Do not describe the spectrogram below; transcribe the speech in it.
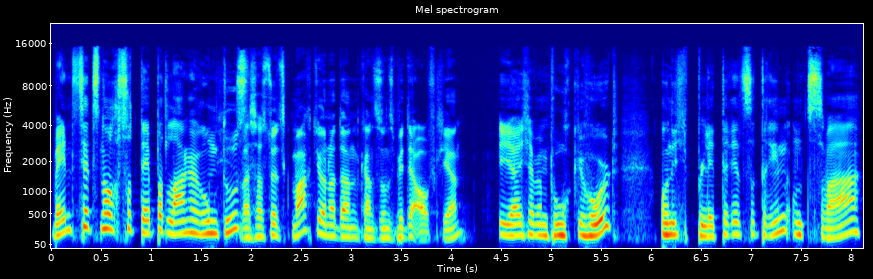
Wenn du jetzt noch so deppert lang herumtust, Was hast du jetzt gemacht, Jonathan? Kannst du uns bitte aufklären? Ja, ich habe ein Buch geholt und ich blättere jetzt da drin und zwar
